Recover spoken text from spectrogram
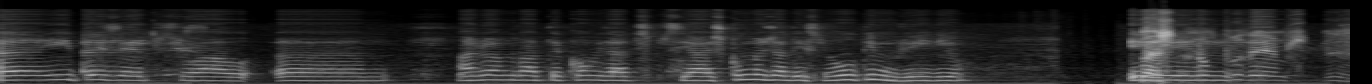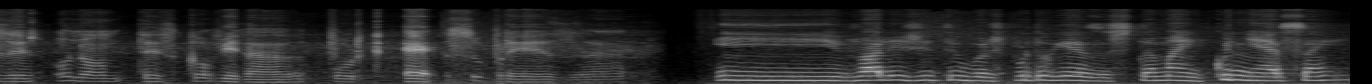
Ah, e pois é pessoal, ah, nós vamos lá ter convidados especiais, como eu já disse no último vídeo. E, Mas não podemos dizer o nome desse convidado porque é surpresa. e vários youtubers portugueses também conhecem.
